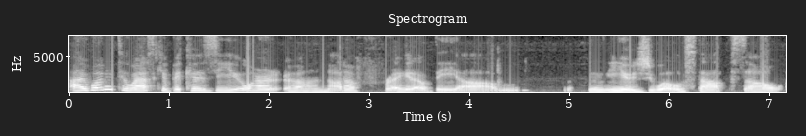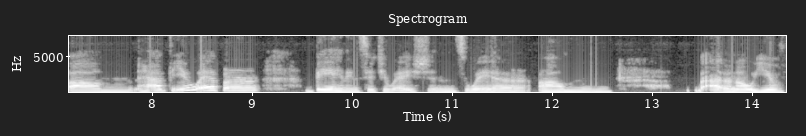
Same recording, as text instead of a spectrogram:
I wanted to ask you because you are uh, not afraid of the um, usual stuff. So, um, have you ever been in situations where, um, I don't know, you've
